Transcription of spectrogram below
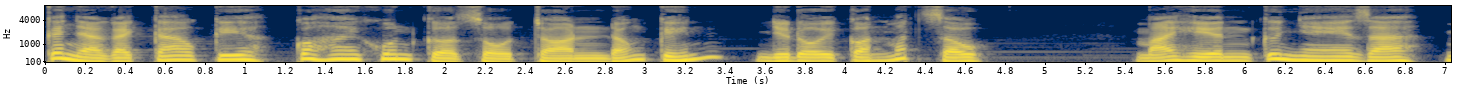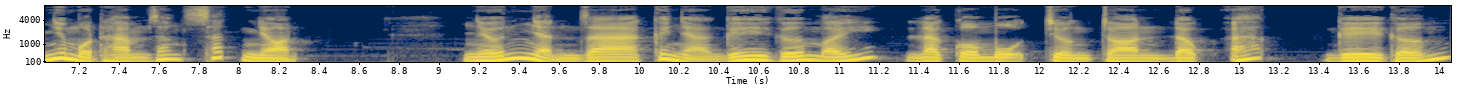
Cái nhà gạch cao kia có hai khuôn cửa sổ tròn đóng kín như đôi con mắt sâu. Mái hiền cứ nhe ra như một hàm răng sắc nhọn. Nhớn nhận ra cái nhà ghê gớm ấy là của mụ trường tròn độc ác, ghê gớm.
